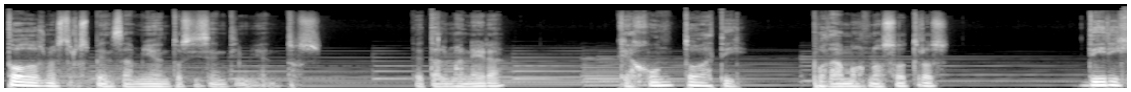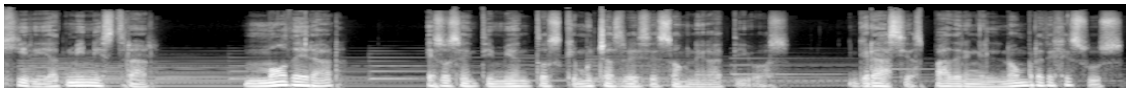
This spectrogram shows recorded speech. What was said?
todos nuestros pensamientos y sentimientos, de tal manera que junto a ti podamos nosotros dirigir y administrar, moderar esos sentimientos que muchas veces son negativos. Gracias Padre en el nombre de Jesús.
